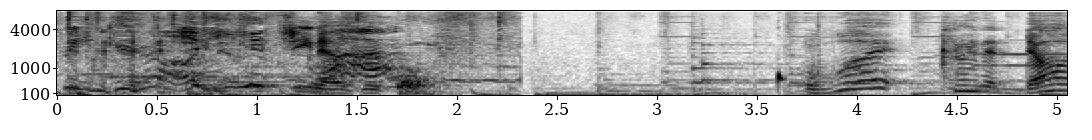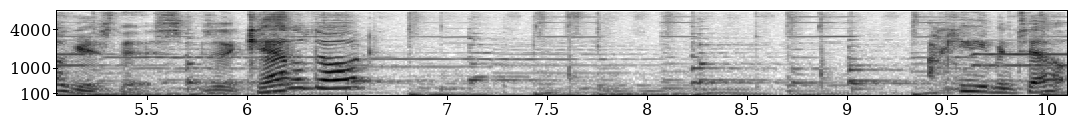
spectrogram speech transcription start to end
Pretty girl. She knows it. What kind of dog is this? Is it a cattle dog? I can't even tell.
